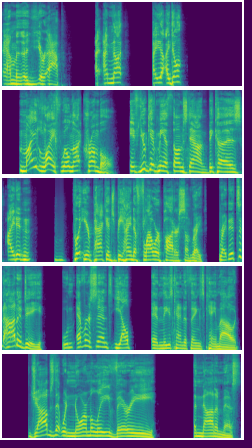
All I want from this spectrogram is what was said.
uh, your app. I, I'm not. I I don't. My life will not crumble if you give me a thumbs down because I didn't put your package behind a flower pot or something. Right. Right. It's an oddity. Ever since Yelp and these kind of things came out, jobs that were normally very anonymous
